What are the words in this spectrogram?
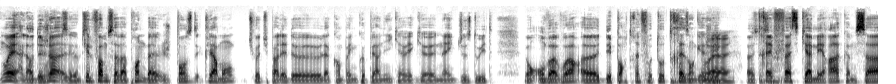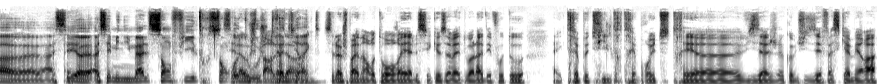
Ouais, alors déjà, Ouais, quelle forme ça va prendre? Bah, Je pense clairement, tu vois, tu parlais de la campagne Copernic avec euh, Nike Just Do It. On, on va avoir euh, des portraits photos très engagés, Ouais, ouais, euh, très ça. face caméra comme ça, euh, assez euh, assez minimal, sans filtre, sans retouche, très direct. C'est là où je parlais d'un retour au réel, c'est que ça va être voilà des photos avec très peu de filtres, très brutes, très euh, visage comme tu disais face caméra.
